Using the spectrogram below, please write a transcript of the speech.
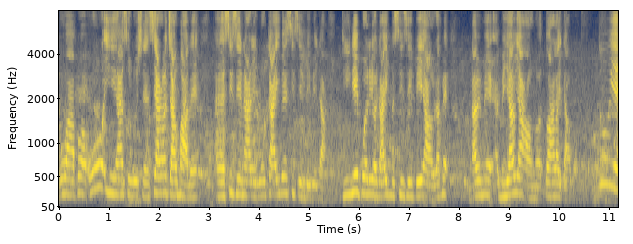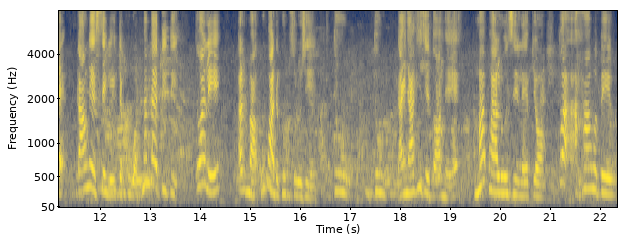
ဟိုဟာပေါ့အိုးအရင်ကဆိုလို့ရှိရင်ဆရာတော်ကြောင်းမှာပဲ အဲစီစဉ်တာတွေဘလို့တာကြီးပဲစီစဉ်ပေးပေးတာဒီနေ့ပွဲလေးတော့တာကြီးမစီစဉ်ပေးရအောင်ဒါပေမဲ့ဒါပေမဲ့မရောက်ရအောင်တော့သွားလိုက်တာပေါ့သူ့ရဲ့ကောင်းတဲ့စိတ်လေးတစ်ခုပေါ့မှတ်မှတ်တိတိသူကလေအဲ့ဒီမှာဥပမာတစ်ခုဆိုလို့ရှိရင် तू तू နိုင်နာကြီးစီသွားမယ်အမဘာလို့ရှင်လဲပြော तू ကအဟောင်းမပေးဘူး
